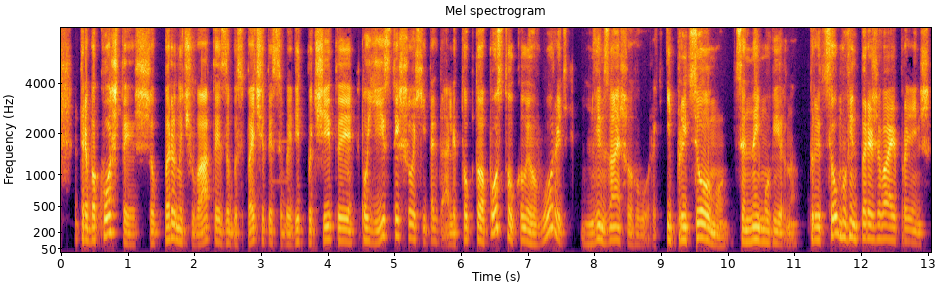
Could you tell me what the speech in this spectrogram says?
треба кошти, щоб переночувати, забезпечити себе, відпочити, поїсти щось і так далі. Тобто апостол, коли говорить, він знає, що говорить, і при цьому це неймовірно. При цьому він переживає про інше.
